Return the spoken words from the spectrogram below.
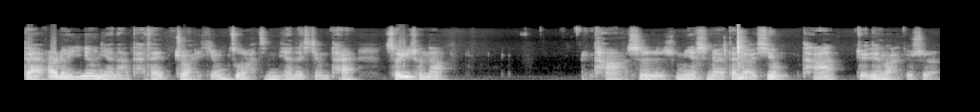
在二零一六年呢，它才转型做了今天的形态，所以说呢，它是目前市面代表性，它决定了就是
